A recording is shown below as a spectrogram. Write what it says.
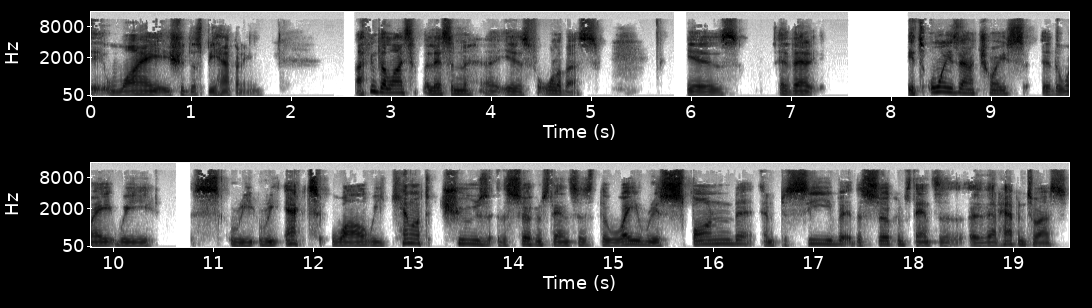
uh, why should this be happening. I think the life lesson uh, is for all of us is that it's always our choice uh, the way we re- react while we cannot choose the circumstances, the way we respond and perceive the circumstances uh, that happen to us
